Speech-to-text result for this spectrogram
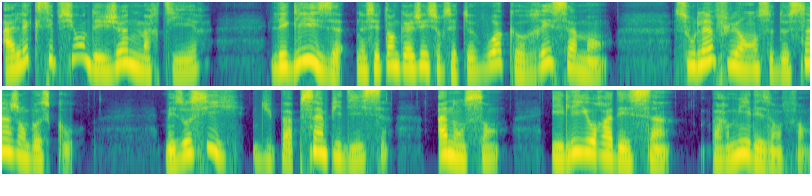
à l'exception des jeunes martyrs, l'Église ne s'est engagée sur cette voie que récemment, sous l'influence de Saint Jean Bosco, mais aussi du pape Saint Pie annonçant Il y aura des saints parmi les enfants.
